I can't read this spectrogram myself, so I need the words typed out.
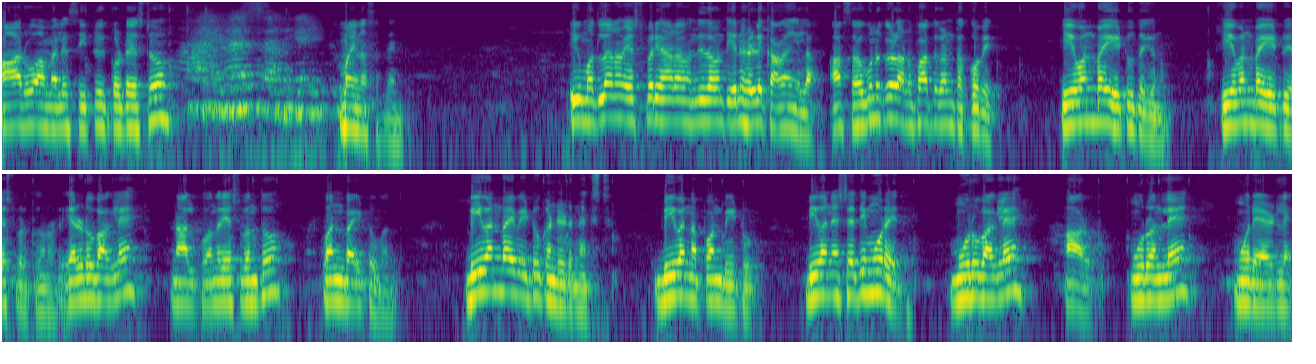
ಆರು. ಆಮೇಲೆ ಸಿ ಟು ಈಕ್ವಲ್ ಟು ಎಷ್ಟು? ಮೈನಸ್ ಹದಿನೆಂಟು. ಈಗ ಮೊದಲ ನಾವು ಎಷ್ಟು ಪರಿಹಾರ ಹೊಂದಿದಾವ ಅಂತ ಏನು ಹೇಳಲಿಕ್ಕೆ ಆಗಂಗಿಲ್ಲ. ಆ ಸಗುಣಗಳ ಅನುಪಾತಗಳನ್ನು ತಕ್ಕೋಬೇಕು. A one by A two ತೆಗೆಯೋನು. A one by A two ಎಷ್ಟು ಬರ್ತದೆ ನೋಡಿರಿ? ಎರಡು ಬಾಗಿಲೆ ನಾಲ್ಕು ಅಂದರೆ ಎಷ್ಟು ಬಂತು? ಒನ್ ಬೈ ಟು ಬಂತು. B one by B two ಕಂಡಿಡು next B one upon B two B one ಎಷ್ಟೈತಿ? ಮೂರೈತಿ. ಮೂರು ಬಾಗ್ಲೆ ಆರು. ಮೂರು ಒಂದ್ಲೆ ಮೂರು ಎರಡಲೇ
